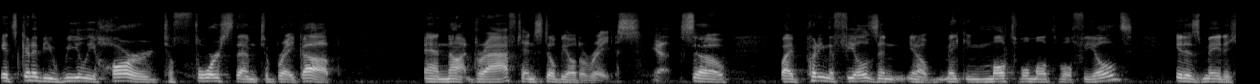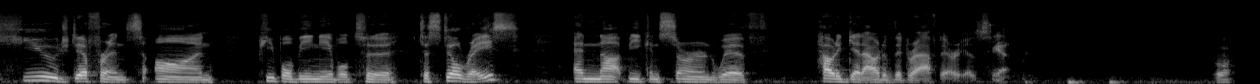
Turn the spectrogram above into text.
it's going to be really hard to force them to break up and not draft and still be able to race. Yeah. So by putting the fields in, you know, making multiple, multiple fields, it has made a huge difference on people being able to to still race and not be concerned with how to get out of the draft areas. Yeah. Cool.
